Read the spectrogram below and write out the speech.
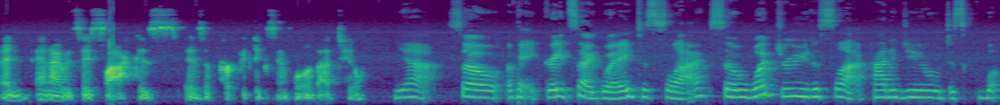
and and i would say slack is is a perfect example of that too yeah. So, okay, great segue to Slack. So, what drew you to Slack? How did you just what,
